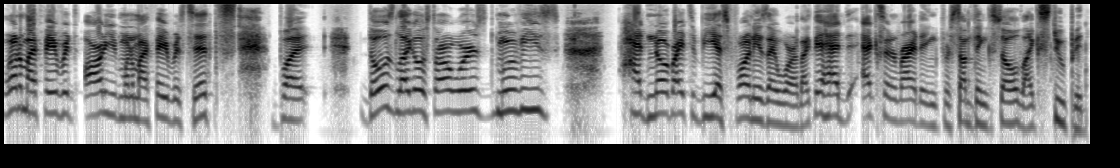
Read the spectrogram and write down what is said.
one of my favorite, already one of my favorite Siths, but those Lego Star Wars movies had no right to be as funny as they were. Like they had excellent writing for something so like stupid.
